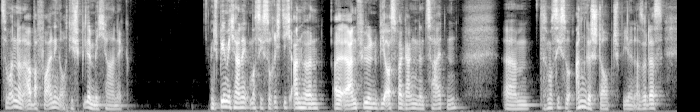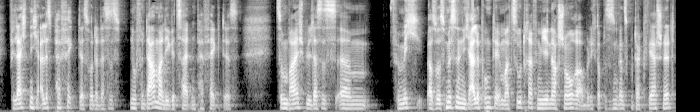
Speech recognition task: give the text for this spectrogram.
zum anderen aber vor allen Dingen auch die Spielmechanik. Die Spielmechanik muss sich so richtig anhören, äh, anfühlen wie aus vergangenen Zeiten. Ähm, das muss sich so angestaubt spielen. Also, dass vielleicht nicht alles perfekt ist oder dass es nur für damalige Zeiten perfekt ist. Zum Beispiel, dass es ähm, für mich, also es müssen nicht alle Punkte immer zutreffen, je nach Genre, aber ich glaube, das ist ein ganz guter Querschnitt.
